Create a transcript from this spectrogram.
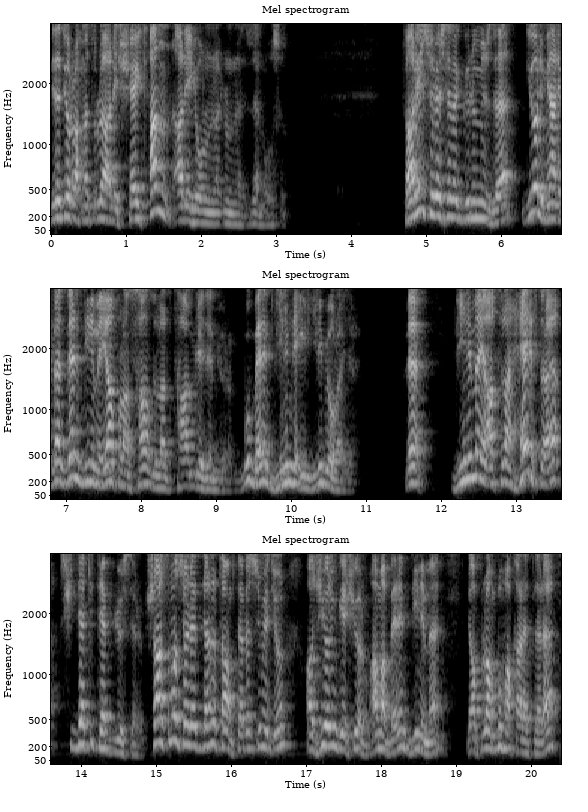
Bir de diyor rahmetullahi aleyh şeytan aleyhi onun, üzerine olsun. Tarihi süreçte ve günümüzde diyorum yani ben benim dinime yapılan saldırıları tahammül edemiyorum. Bu benim dinimle ilgili bir olaydır. Ve dinime atılan her iftiraya şiddetli tepki gösteriyorum. Şahsıma söylediklerinde tamam tebessüm ediyorum, acıyorum, geçiyorum. Ama benim dinime yapılan bu hakaretlere,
